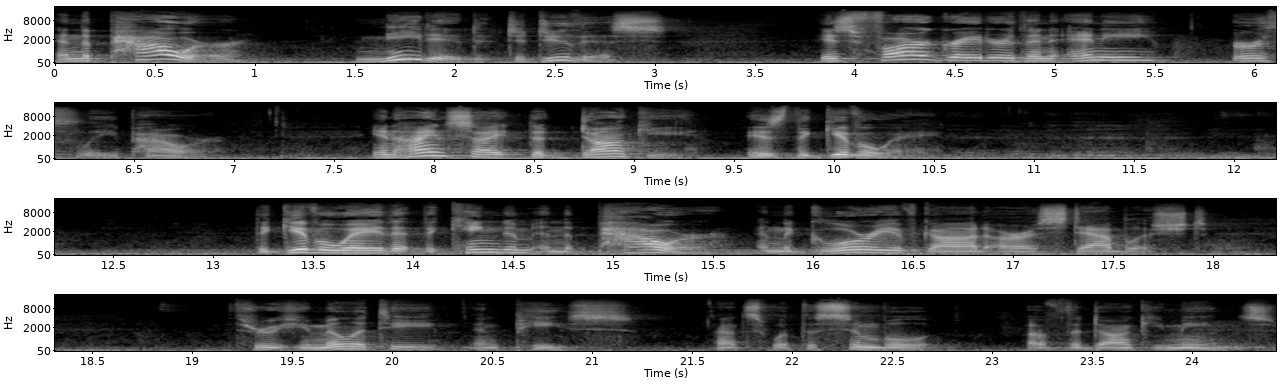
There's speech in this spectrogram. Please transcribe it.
And the power needed to do this is far greater than any earthly power. In hindsight, the donkey is the giveaway. The giveaway that the kingdom and the power and the glory of God are established through humility and peace. That's what the symbol of the donkey means.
